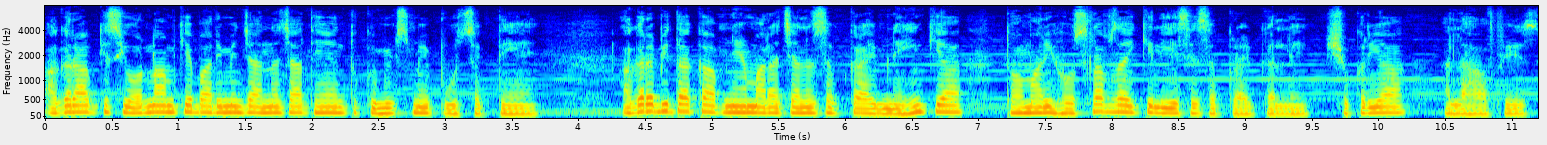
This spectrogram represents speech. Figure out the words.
अगर आप किसी और नाम के बारे में जानना चाहते हैं तो कमेंट्स में पूछ सकते हैं। अगर अभी तक आपने हमारा चैनल सब्सक्राइब नहीं किया तो हमारी हौसला अफजाई के लिए इसे सब्सक्राइब कर लें। शुक्रिया, अल्लाह हाफिज़।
